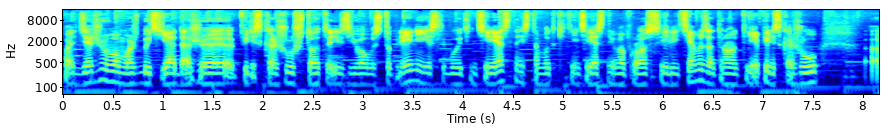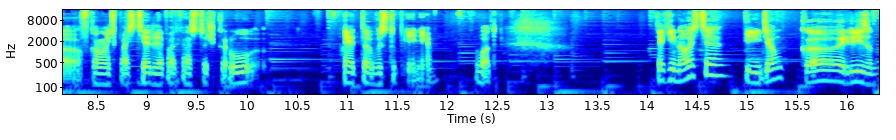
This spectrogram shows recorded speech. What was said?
поддержим его. Может быть, я даже перескажу что-то из его выступлений, если будет интересно, если там будут какие-то интересные вопросы или темы затронуты, я перескажу э, в каком-нибудь посте для подкаст.ру это выступление. Вот. Такие новости. Перейдем к релизам.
